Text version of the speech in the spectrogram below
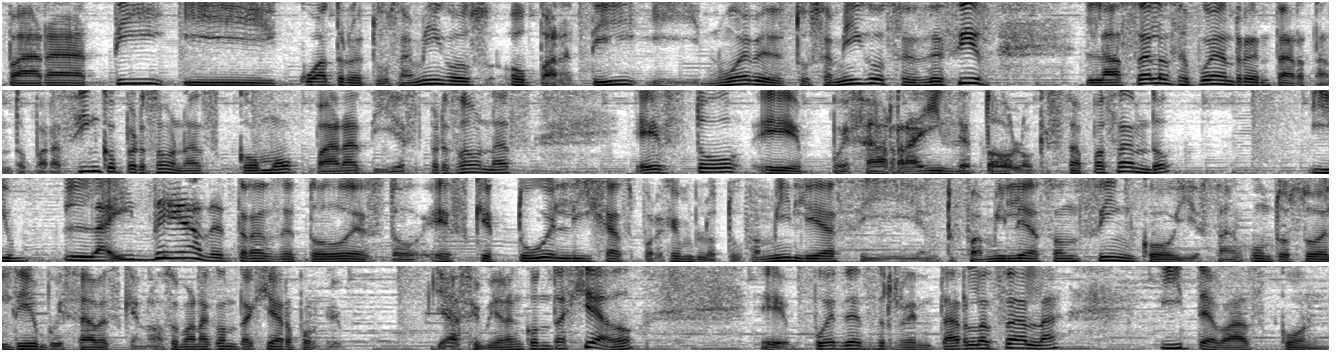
para ti y cuatro de tus amigos o para ti y nueve de tus amigos. Es decir, las salas se pueden rentar tanto para cinco personas como para diez personas. Esto eh, pues a raíz de todo lo que está pasando. Y la idea detrás de todo esto es que tú elijas, por ejemplo, tu familia, si en tu familia son cinco y están juntos todo el tiempo y sabes que no se van a contagiar porque ya se hubieran contagiado, eh, puedes rentar la sala y te vas con,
